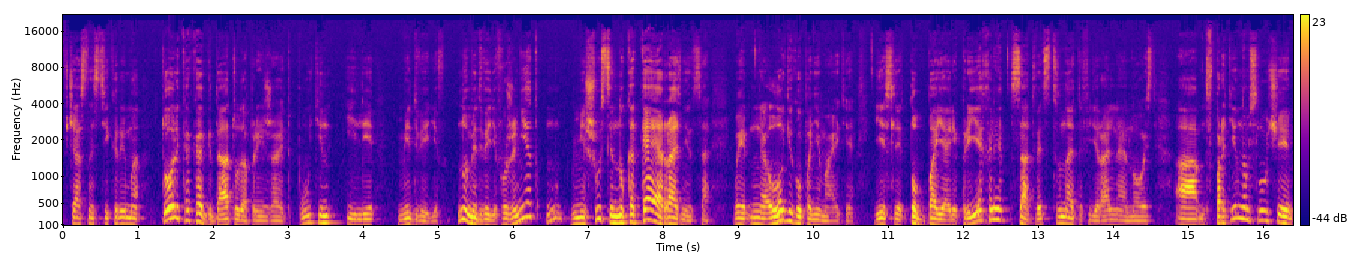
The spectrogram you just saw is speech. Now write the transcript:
в частности Крыма, только когда туда приезжает Путин или Медведев. Ну, Медведев уже нет, ну, Мишустин, ну какая разница? Вы логику понимаете. Если топ-бояре приехали, соответственно, это федеральная новость. А в противном случае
